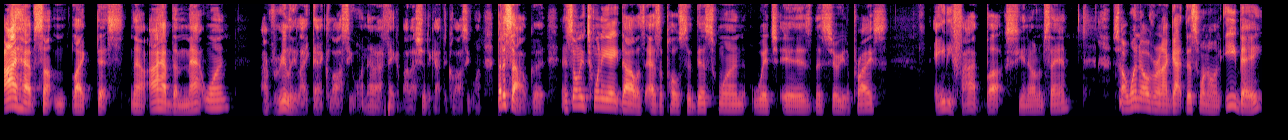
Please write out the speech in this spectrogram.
I have something like this. Now I have the matte one. I really like that glossy one. Now that I think about I should have got the glossy one. But it's all good. It's only $28 as opposed to this one, which is, let's show you the price. 85 bucks, you know what I'm saying? So I went over and I got this one on eBay.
